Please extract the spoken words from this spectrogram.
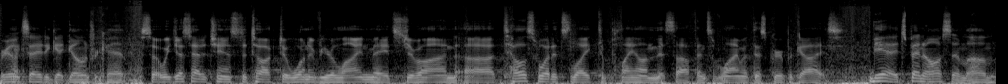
Real excited to get going for camp. So we just had a chance to talk to one of your line mates, Jovahn. Uh, tell us what it's like to play on this offensive line with this group of guys. Yeah, it's been awesome. Um,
